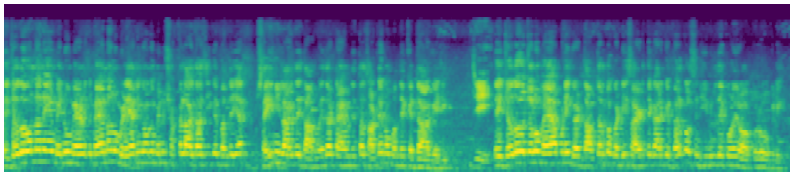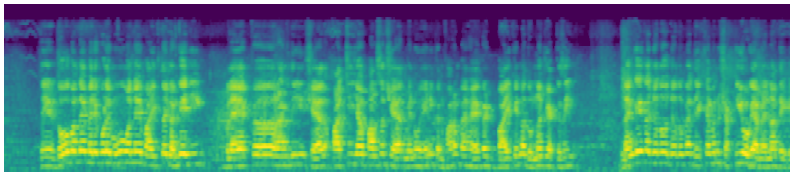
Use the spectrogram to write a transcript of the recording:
ਤੇ ਜਦੋਂ ਉਹਨਾਂ ਨੇ ਮੈਨੂੰ ਮਿਲਣ ਮੈਂ ਉਹਨਾਂ ਨੂੰ ਮਿਲਿਆ ਨਹੀਂ ਕਿਉਂਕਿ ਮੈਨੂੰ ਸ਼ੱਕ ਲੱਗਦਾ ਸੀ ਕਿ ਬੰਦੇ ਯਾਰ ਸਹੀ ਨਹੀਂ ਲੱਗਦੇ 10 ਵਜੇ ਦਾ ਟਾਈਮ ਦਿੱਤਾ 9:30 ਬੰਦੇ ਕਿੱਦਾਂ ਆ ਗਏ ਜੀ। ਜੀ। ਤੇ ਜਦੋਂ, ਚਲੋ ਮੈਂ ਆਪਣੀ ਗ- ਦਫ਼ਤਰ ਤੋਂ ਗੱਡੀ ਸਾਈਡ ਤੇ ਕਰਕੇ ਬਿਲਕੁਲ ਸੰਜੀਵਨੀ ਦੇ ਕੋਲੇ ਰੋਕ ਰੋਕ ਲਈ। ਤੇ ਦੋ ਬੰਦੇ ਮੇਰੇ ਕੋਲੇ ਮੂੰਹ ਵਾਲੇ ਬਾਈਕ ਤੇ ਲੰਘੇ ਜੀ, ਬਲੈਕ ਰੰਗ ਦੀ ਸ਼ਾਇਦ ਪਾਚੀ ਜਾਂ ਪਲਸਰ ਸ਼ਾਇਦ, ਮੈਨੂੰ ਇਹ ਨਹੀਂ ਕਨਫਰਮ ਪਰ ਹੈ ਕਿ ਬਾਈਕ ਇਹਨਾਂ ਦੋਨਾਂ ਚੋਂ ਇੱਕ ਸੀ। ਲੰਘੇ ਤਾਂ ਜਦੋਂ ਜਦੋਂ ਮੈਂ ਦੇਖਿਆ ਮੈਨੂੰ ਸ਼ੱਕੀ ਹੋ ਗਿਆ ਮੈਂ ਇਹਨਾਂ ਤੇ।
